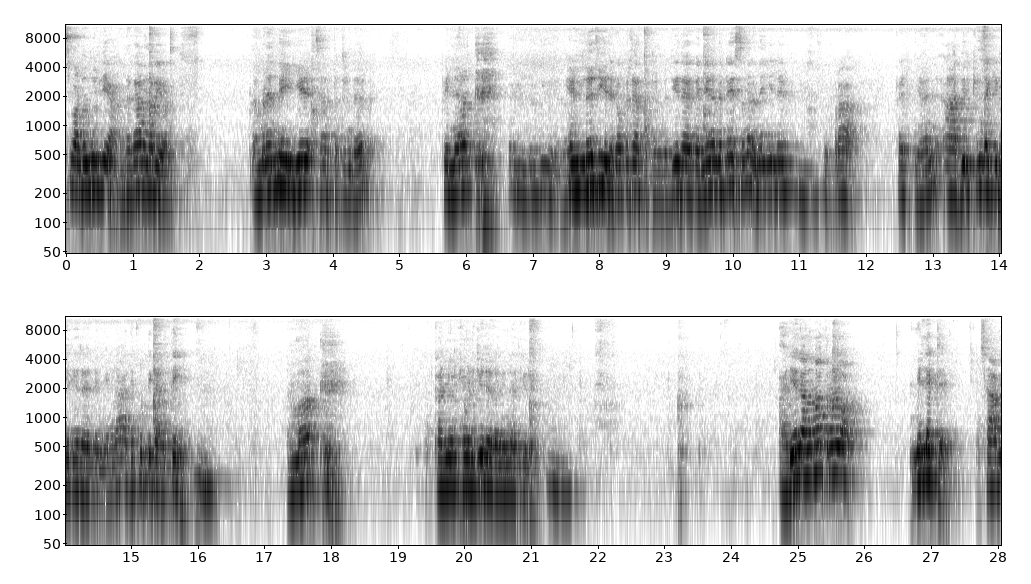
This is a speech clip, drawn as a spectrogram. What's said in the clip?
സ്വാദൊന്നുമില്ല. എന്താ കാരണം അറിയോ നമ്മൾ നെയ്യ് ചേർത്തിട്ടുണ്ട്. പിന്നെ എള്ള് ജീരകമൊക്കെ ചേർത്തിട്ടുണ്ട്. ജീരകക്കഞ്ഞി എന്താ ടേസ്റ്റ് ഉണ്ടോ നെയ്യിൽ സൂപ്പറാ. ഞാൻ ആദ്യം ഉണ്ടാക്കിയില്ല ഞങ്ങൾ ആദ്യം കുട്ടിക്കാലത്തേ അമ്മ കുടിക്കാൻ വേണ്ടി ജീരകക്കഞ്ഞി ഉണ്ടാക്കിയിടും അരിയല്ലാതെ മാത്രമുള്ളൂ മില്ലറ്റ് ചാമ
